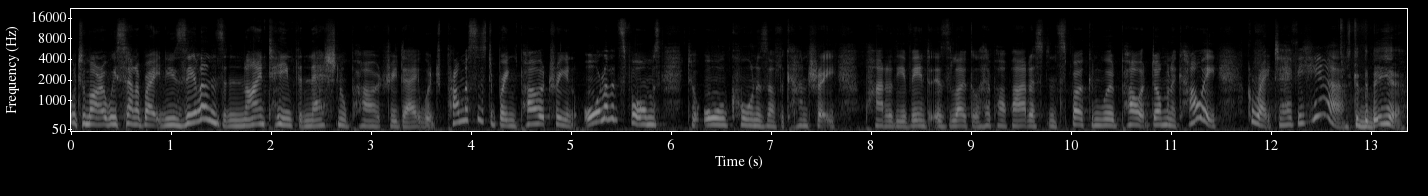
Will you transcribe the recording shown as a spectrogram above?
Well, tomorrow we celebrate New Zealand's 19th National Poetry Day, which promises to bring poetry in all of its forms to all corners of the country. Part of the event is local hip hop artist and spoken word poet Dominic Hoey. Great to have you here. It's good to be here.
